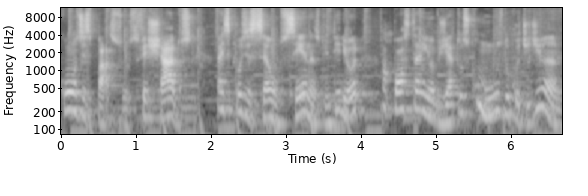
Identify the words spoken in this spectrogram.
com os espaços fechados, a exposição Cenas do Interior aposta em objetos comuns do cotidiano,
